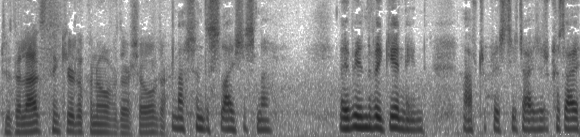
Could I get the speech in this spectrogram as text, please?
Do the lads think you're looking over their shoulder? Not in the slightest now. Maybe in the beginning, after Christy died, because I,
